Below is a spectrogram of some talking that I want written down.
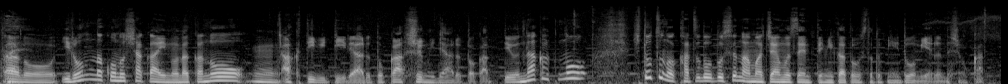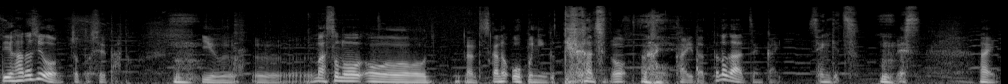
はいあのいろんなこの社会の中の、うん、アクティビティであるとか趣味であるとかっていう中の一つの活動としてのアマチュア無線って見方をしたときにどう見えるんでしょうかっていう話をちょっとしてたと。いう、うーまあ、その、なんですかね、オープニングっていう感じの、はい回だったのが前回、先月うんです。はい。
